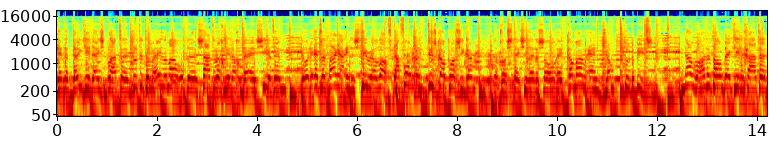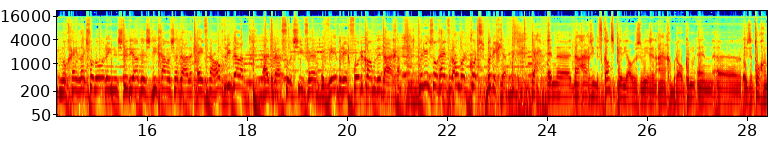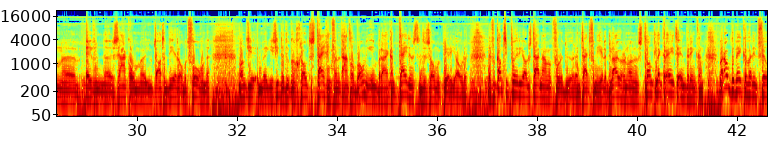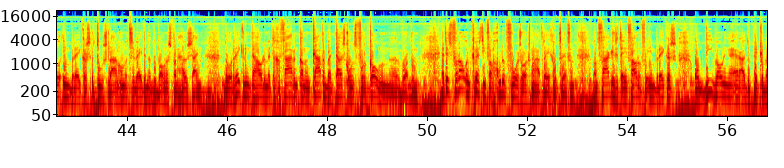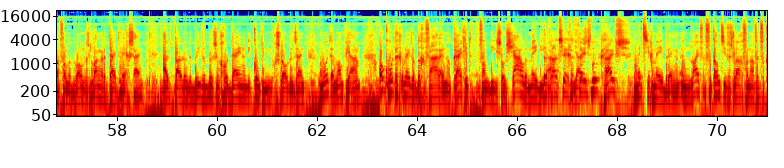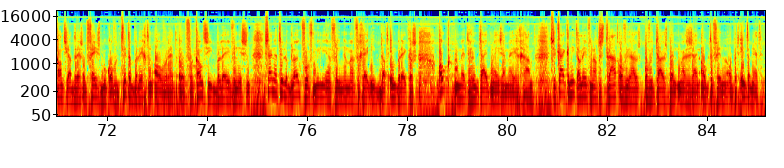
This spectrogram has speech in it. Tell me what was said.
en dat deuntje in deze plaat eh, doet het hem helemaal op de zaterdagmiddag bij CFM. Je hoorde Edward Maya in de Stereo Love. Daarvoor een disco-klassieker. Dat was Stacey Soul en Come On and Jump to the Beats. Nou, we hadden het al een beetje in de gaten. Nog geen Lex van in de studio, dus die gaan we zo dadelijk even naar half drie bellen. Uiteraard voor het CFM, weerbericht voor de komende dagen. Maar eerst nog even een ander kort berichtje. Ja, en eh, nou, aangezien de vakantieperiodes weer zijn aangebroken en eh, is het toch een, eh, even zaak om u te attenderen op het volgende. Want je, je ziet natuurlijk een grote stijging van het aantal woninginbraken tijdens de zomerperiode. De vakantieperiode staat namelijk voor de deur. Een tijd van heerlijk luieren aan het strand, lekker eten en drinken. Maar ook de weken waarin veel inbrekers toeslaan omdat ze weten dat bewoners van huis zijn. Door rekening te houden met de gevaren kan een kater bij thuiskomst voorkomen eh, worden. Het is vooral een kwestie van goede voorzorgsmaatregelen treffen. Want vaak is het eenvoudig voor inbrekers om die woningen eruit te pikken waarvan de bewoners langere tijd weg zijn. Uitpuilende brievenbussen, gordijnen die continu gesloten zijn, nooit een lampje aan. Ook wordt er gewezen op de gevaren en dan krijg je het van die sociale media. Dat wou ik zeggen, Facebook, huis. Met zich meebrengen. Een live vakantieverslag vanaf het vakantieadres op Facebook of op Twitterberichten over het eh, vakantiebelevenissen zijn natuurlijk leuk voor familie en vrienden, maar vergeet niet dat inbrekers ook met hun tijd mee zijn meegegaan. Ze kijken niet alleen vanaf de straat of u, huis, of u thuis bent, maar ze zijn ook te vinden op het internet.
